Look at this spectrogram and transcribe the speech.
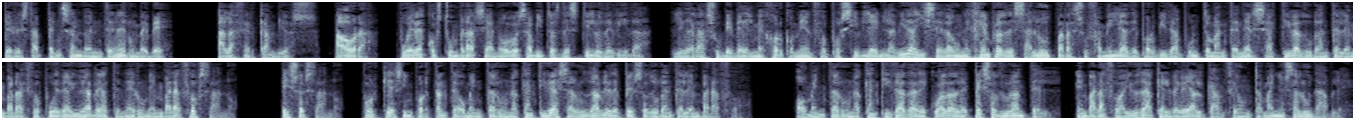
pero está pensando en tener un bebé. Al hacer cambios, ahora, puede acostumbrarse a nuevos hábitos de estilo de vida, le dará a su bebé el mejor comienzo posible en la vida y será un ejemplo de salud para su familia de por vida. Mantenerse activa durante el embarazo puede ayudarle a tener un embarazo sano. Peso sano. ¿Por qué es importante aumentar una cantidad saludable de peso durante el embarazo? Aumentar una cantidad adecuada de peso durante el embarazo ayuda a que el bebé alcance un tamaño saludable.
